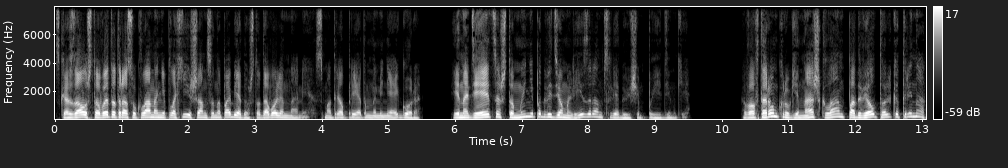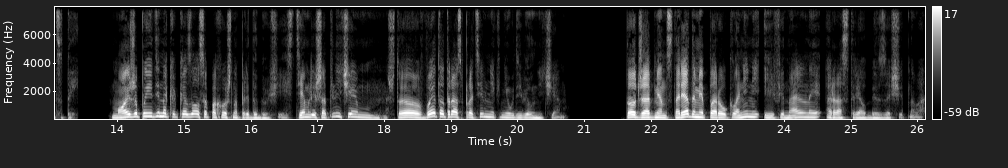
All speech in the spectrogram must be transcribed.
Сказал, что в этот раз у клана неплохие шансы на победу, что доволен нами. Смотрел при этом на меня и Гора. и надеяться, что мы не подведем Лизером в следующем поединке. Во втором круге наш клан подвел только тринадцатый. Мой же поединок оказался похож на предыдущий, с тем лишь отличием, что в этот раз противник не удивил ничем. Тот же обмен снарядами, пара уклонений и финальный расстрел беззащитного.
